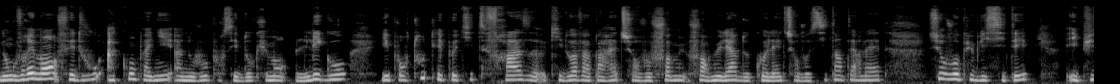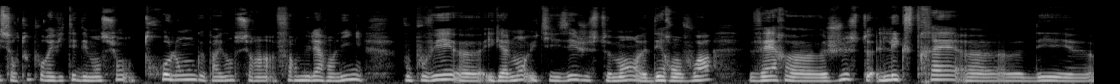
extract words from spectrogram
Donc vraiment, faites-vous accompagner à nouveau pour ces documents légaux et pour toutes les petites phrases qui doivent apparaître sur vos formulaires de collecte, sur vos sites internet, sur vos publicités, et puis surtout pour éviter des mentions trop longues, par exemple sur un formulaire en ligne, vous pouvez également utiliser justement des renvois vers euh, juste l'extrait euh, des euh,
